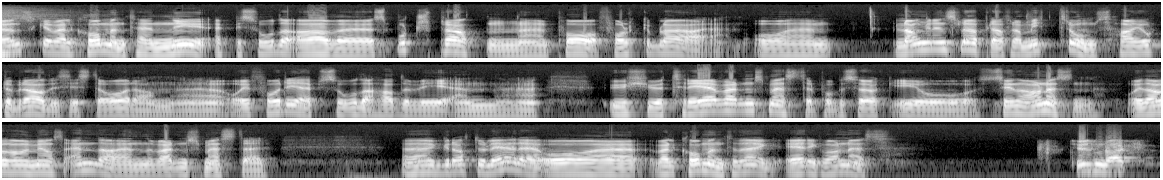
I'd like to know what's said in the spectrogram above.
Ønsker velkommen til en ny episode av eh, Sportspraten eh, på Folkebladet. Og eh, langrennsløpere fra Midt-Troms har gjort det bra de siste årene. Og i forrige episode hadde vi en eh, U23-verdensmester på besøk i Synne Arnesen. Og i dag har vi med oss enda en verdensmester. Gratulerer og velkommen til deg, Erik Valnes. Tusen takk.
